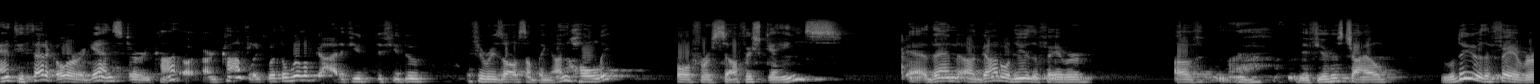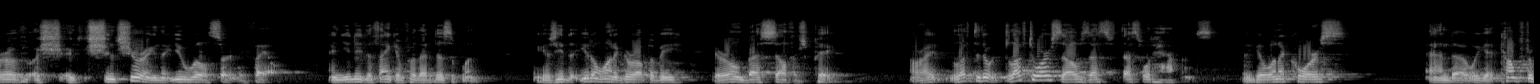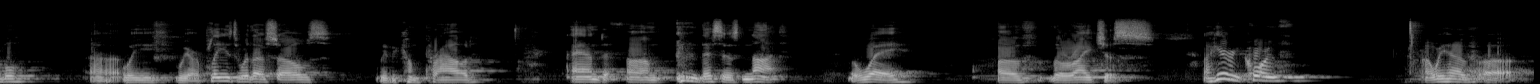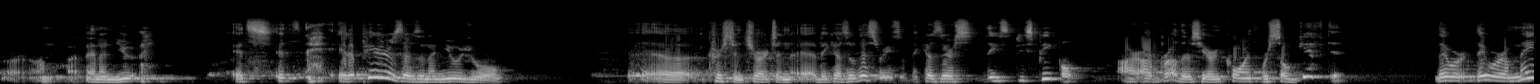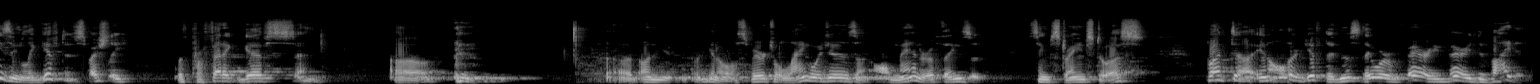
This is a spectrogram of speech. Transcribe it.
antithetical or against or in, con- or in, conflict with the will of God if you, if you do if you resolve something unholy or for selfish gains, uh, then uh, God will do you the favor of, uh, if you're his child, he will do you the favor of ensuring that you will certainly fail. And you need to thank him for that discipline because you don't want to grow up to be your own best selfish pig. All right? Left to, do, left to ourselves, that's, that's what happens. We go on a course and uh, we get comfortable. Uh, we, we are pleased with ourselves. We become proud. And um, this is not the way of the righteous. Now, here in Corinth, uh, we have uh, an unusual, it's, it's, it appears as an unusual uh, Christian church, and uh, because of this reason, because there's these, these people, our, our brothers here in Corinth, were so gifted. They were, they were amazingly gifted, especially with prophetic gifts and uh, uh, on you know spiritual languages and all manner of things that seem strange to us. But uh, in all their giftedness, they were very, very divided.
